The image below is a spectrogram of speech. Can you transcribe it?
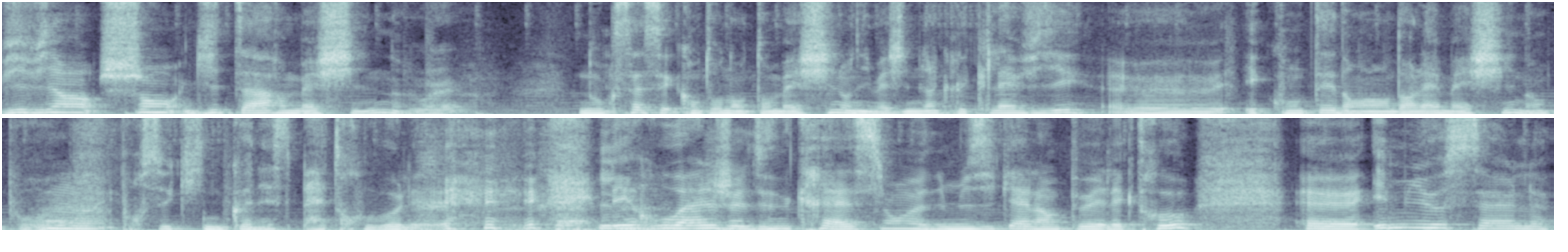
Vivien, chant, guitare, machine. Ouais. Donc ça, c'est quand on entend machine, on imagine bien que le clavier euh, est compté dans, dans la machine. Hein, pour, pour ceux qui ne connaissent pas trop les, les rouages d'une création musicale un peu électro. Euh, et mieux seul.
